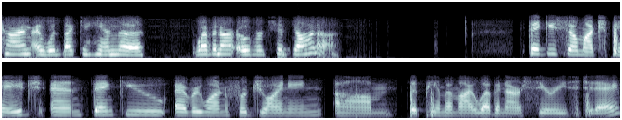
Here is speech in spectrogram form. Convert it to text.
time, I would like to hand the webinar over to Donna. Thank you so much, Paige, and thank you everyone for joining um, the PMMI webinar series today.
